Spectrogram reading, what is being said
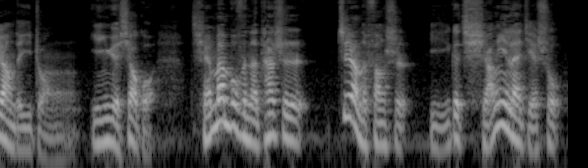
这样的一种音乐效果。前半部分呢，它是这样的方式，以一个强音来结束。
